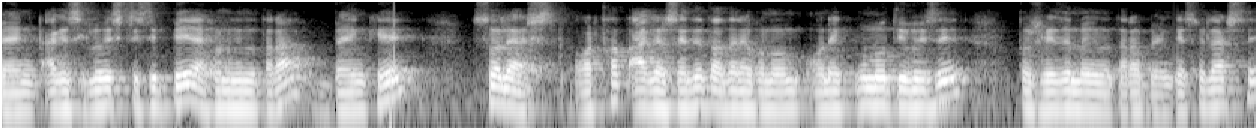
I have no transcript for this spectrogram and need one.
ব্যাংক, আগে ছিল এসটিসি পে এখন কিন্তু তারা ব্যাংকে চলে আসছে অর্থাৎ আগের সাথে তাদের এখন অনেক উন্নতি হয়েছে, তো সেই জন্য কিন্তু তারা ব্যাংকে চলে আসছে।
